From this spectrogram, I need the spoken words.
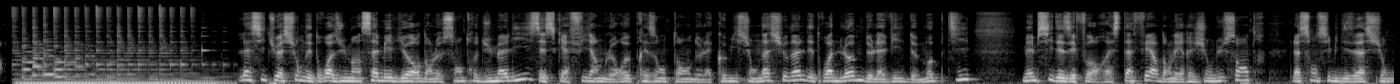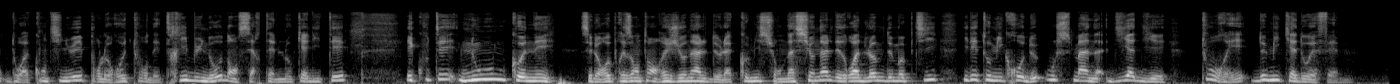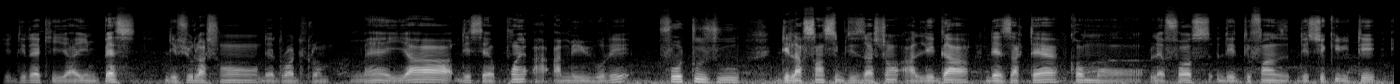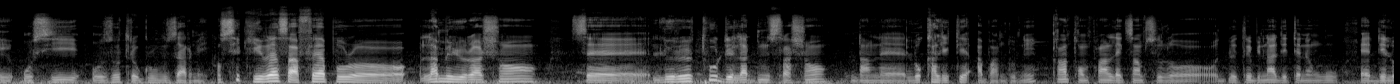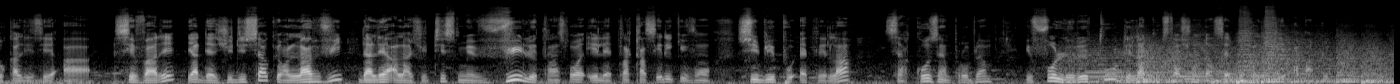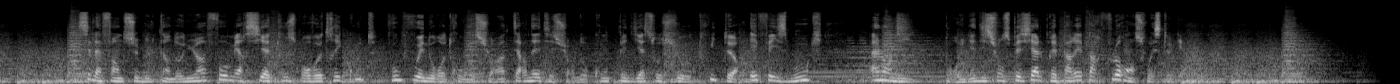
La situation des droits humains s'améliore dans le centre du Mali, c'est ce qu'affirme le représentant de la Commission nationale des droits de l'homme de la ville de Mopti. Même si des efforts restent à faire dans les régions du centre, la sensibilisation doit continuer pour le retour des tribunaux dans certaines localités. Écoutez Noum Kone, c'est le représentant régional de la Commission nationale des droits de l'homme de Mopti. Il est au micro de Ousmane Diadier, De Mikado FM. Je dirais qu'il y a une baisse des violations des droits de l'homme, mais il y a de ces points à améliorer. Il faut toujours de la sensibilisation à l'égard des acteurs comme euh, les forces de défense de sécurité et aussi aux autres groupes armés. Ce qui reste à faire pour euh, l'amélioration, c'est le retour de l'administration dans les localités abandonnées. Quand on prend l'exemple sur euh, le tribunal de Tenengu est délocalisé à Sévaré, il y a des judiciaires qui ont l'envie d'aller à la justice, mais vu le transport et les tracasseries qu'ils vont subir pour être là, ça cause un problème. Il faut le retour de l'administration dans ces localités abandonnées. C'est la fin de ce bulletin d'ONU Info. Merci à tous pour votre écoute. Vous pouvez nous retrouver sur Internet et sur nos comptes médias sociaux Twitter et Facebook. À lundi pour une édition spéciale préparée par Florence Westgard.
